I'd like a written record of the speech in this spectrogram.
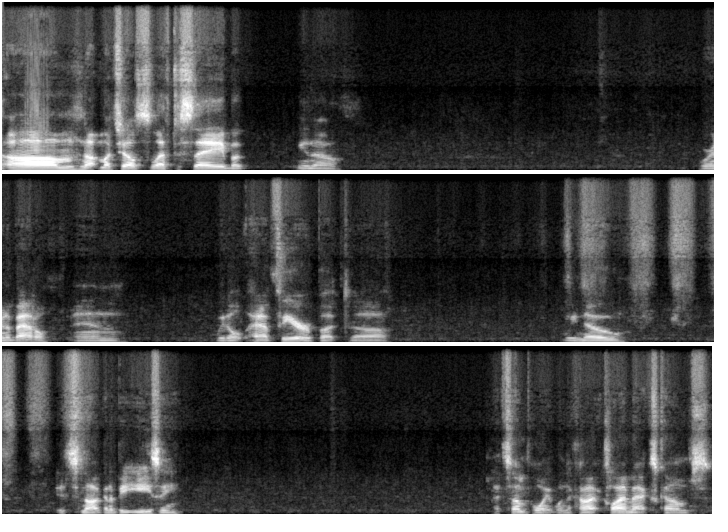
Um, not much else left to say, but you know, we're in a battle and we don't have fear, but uh, we know it's not going to be easy. At some point, when the climax comes,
